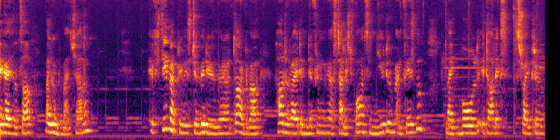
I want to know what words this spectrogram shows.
Hey guys, what's up? Welcome to my channel. If you've seen my previous two videos where I talked about how to write in different stylish fonts in YouTube and Facebook, like bold, italics, strike through,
